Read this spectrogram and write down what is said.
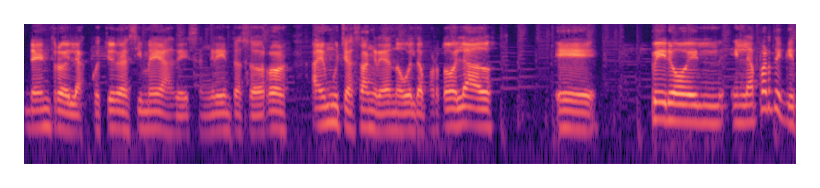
dentro de las cuestiones así medias de sangrientas o de horror, hay mucha sangre dando vueltas por todos lados. Eh, pero en, en la parte que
